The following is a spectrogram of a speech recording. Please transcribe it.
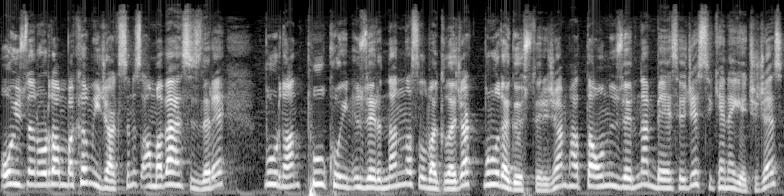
O yüzden oradan bakamayacaksınız ama ben sizlere buradan Coin üzerinden nasıl bakılacak bunu da göstereceğim. Hatta onun üzerinden BSC Scan'e geçeceğiz.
